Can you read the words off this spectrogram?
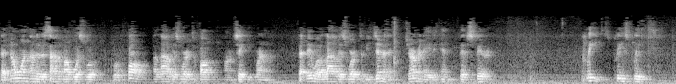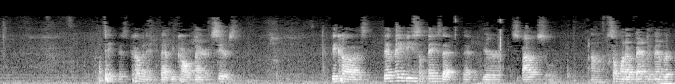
that no one under the sound of my voice will, will fall, allow this word to fall on shaky ground. That they will allow this word to be germinate, germinated in their spirit. Please, please, please take this covenant that we call marriage seriously. Because there may be some things that, that your spouse or um, someone, a family member,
